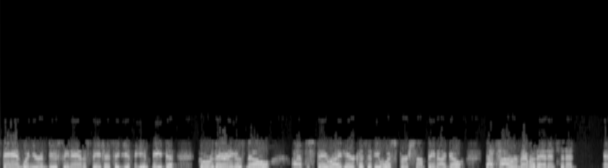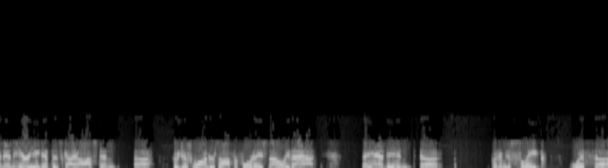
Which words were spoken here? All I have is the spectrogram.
stand when you're inducing anesthesia. I said, you, you need to go over there. And he goes, no, I have to stay right here because if he whispers something, I go, that's how I remember that incident. And then here you get this guy, Austin, uh, who just wanders off for four days. Not only that, they had to, uh, put him to sleep with uh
